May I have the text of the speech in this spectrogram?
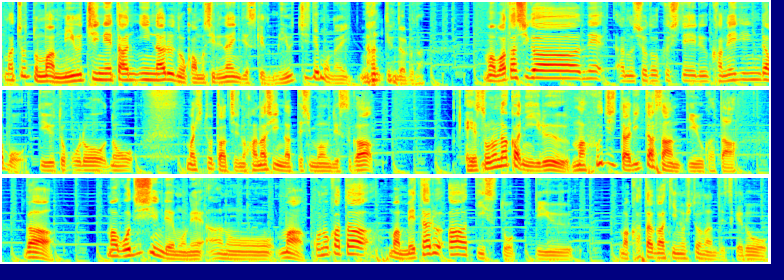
まあちょっとまあ身内ネタになるのかもしれないんですけど身内でもない何て言うんだろうな。まあ、私がねあの所属しているカネリンラボっていうところの、まあ、人たちの話になってしまうんですが、えー、その中にいる、まあ、藤田理太さんっていう方が、まあ、ご自身でもね、あのー、まあ、この方、まあ、メタルアーティストっていう、まあ、肩書きの人なんですけど、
